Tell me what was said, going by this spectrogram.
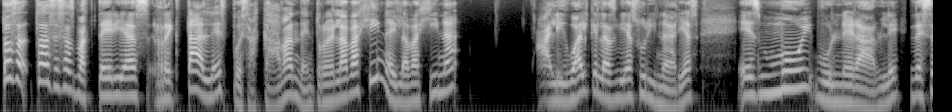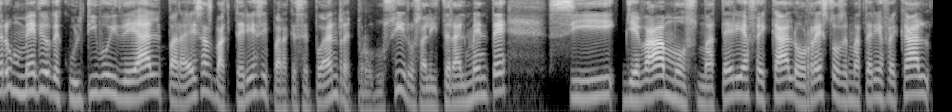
todas, todas esas bacterias rectales pues acaban dentro de la vagina y la vagina al igual que las vías urinarias, es muy vulnerable de ser un medio de cultivo ideal para esas bacterias y para que se puedan reproducir. O sea, literalmente, si llevamos materia fecal o restos de materia fecal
